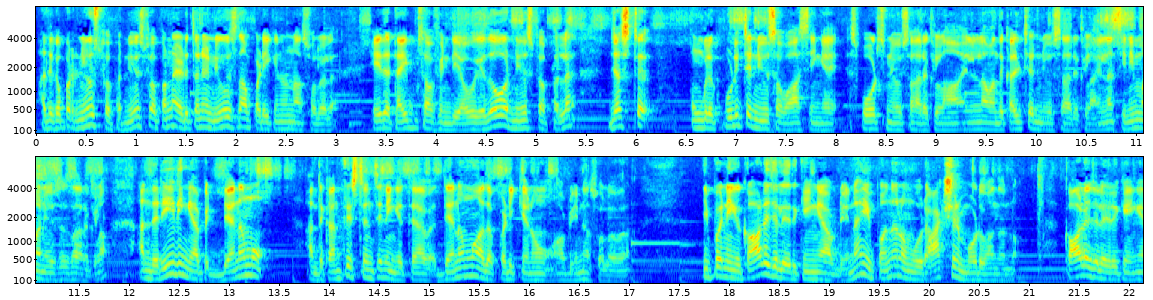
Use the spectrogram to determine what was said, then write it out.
அதுக்கப்புறம் நியூஸ் பேப்பர் நியூஸ் பேப்பர்னால் எடுத்தோன்னே நியூஸ் தான் படிக்கணும்னு நான் சொல்லலை. ஏதோ டைம்ஸ் ஆஃப் இந்தியாவோ ஏதோ ஒரு நியூஸ் பேப்பரில் ஜஸ்ட்டு உங்களுக்கு பிடிச்ச நியூஸை வாசிங்க. ஸ்போர்ட்ஸ் நியூஸாக இருக்கலாம் இல்லைனா வந்து கல்ச்சர் நியூஸாக இருக்கலாம் இல்லைனா சினிமா நியூஸஸாக இருக்கலாம். அந்த ரீடிங் ஹேபிட் தினமும் அந்த கன்சிஸ்டன்சி நீங்கள் தேவை. தினமும் அதை படிக்கணும் அப்படின்னு நான் சொல்ல வரேன். இப்போ நீங்கள் காலேஜில் இருக்கீங்க அப்படின்னா இப்போ வந்து நம்ம ஒரு ஆக்ஷன் மோடு வந்துடணும் காலேஜில் இருக்கீங்க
